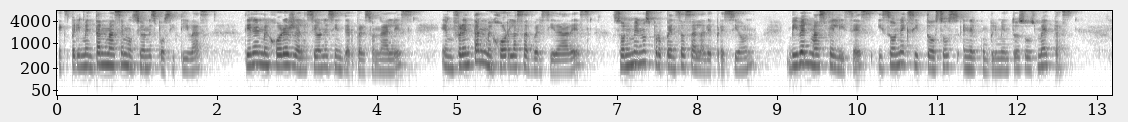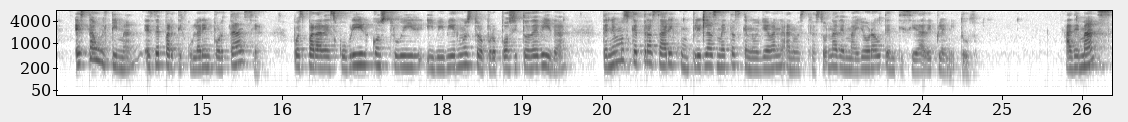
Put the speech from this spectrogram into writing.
experimentan más emociones positivas, tienen mejores relaciones interpersonales, enfrentan mejor las adversidades, son menos propensas a la depresión, viven más felices y son exitosos en el cumplimiento de sus metas. Esta última es de particular importancia, pues para descubrir, construir y vivir nuestro propósito de vida, tenemos que trazar y cumplir las metas que nos llevan a nuestra zona de mayor autenticidad y plenitud. Además,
